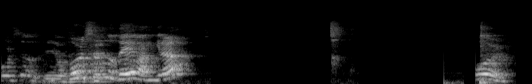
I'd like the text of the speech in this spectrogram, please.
볼 써도 되냐고. 볼 써도 돼 만기라? 볼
